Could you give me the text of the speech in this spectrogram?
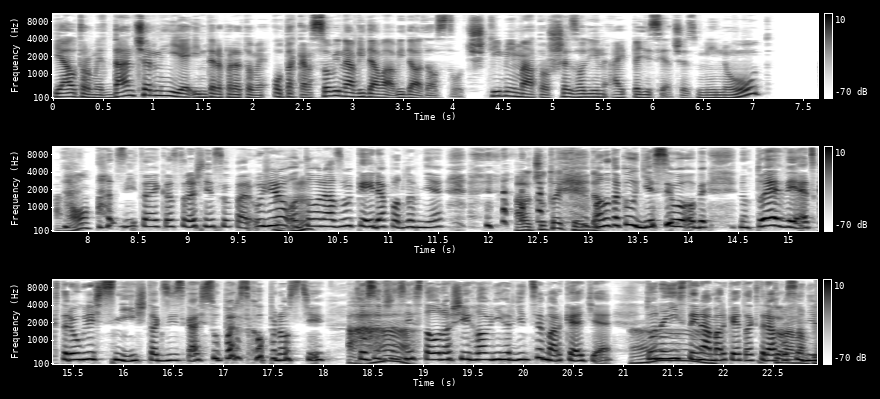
je autorom je Dan Černý, je interpretom je Otakar Sovina, vydáva vydavateľstvo Čtimi, má to 6 hodín aj 56 minút. Áno, A zní to jako strašně super. Už jenom Mhm. od toho názvu Kejda, podle mě. ale čo to je Kejda? Má to takovou děsivou obě. No to je věc, kterou když sníš, tak získáš super schopnosti. To se Aha. přesně stalo naší hlavní hrdince Markétě. To není stejná Markéta, která, Ktorá posledně napíše.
